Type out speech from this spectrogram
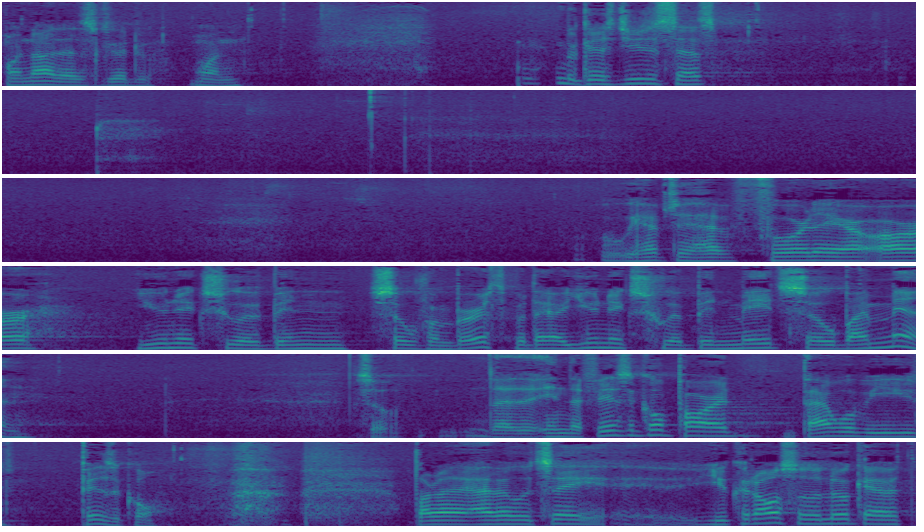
or not as good one. Because Jesus says, we have to have, for there are eunuchs who have been so from birth, but there are eunuchs who have been made so by men. So, the, in the physical part, that will be physical. but I, I would say uh, you could also look at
